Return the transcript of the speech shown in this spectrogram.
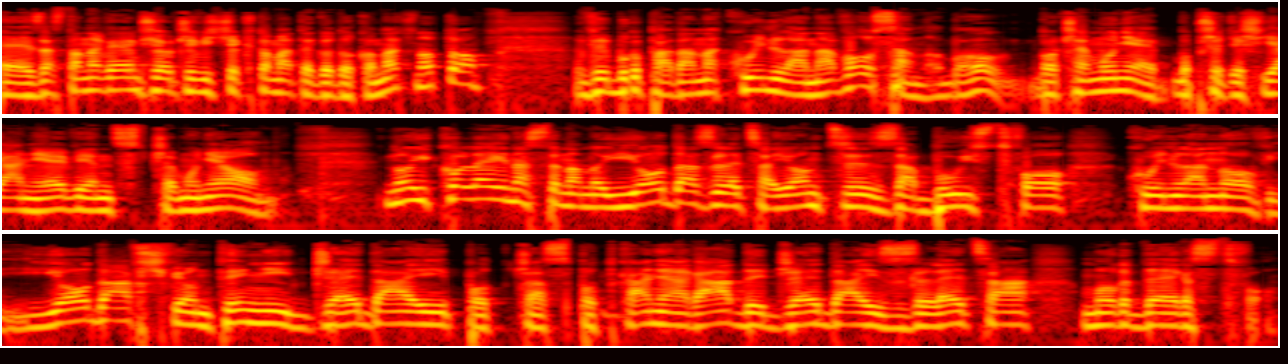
E, zastanawiałem się oczywiście, kto ma tego dokonać, no to wybór pada na Quinlana Vossa, no bo, bo czemu nie? Bo przecież ja nie, więc czemu nie on? No i kolejna scena, no Joda zlecający zabójstwo Quinlanowi. Joda w świątyni Jedi podczas spotkania Rady Jedi zleca morderstwo.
